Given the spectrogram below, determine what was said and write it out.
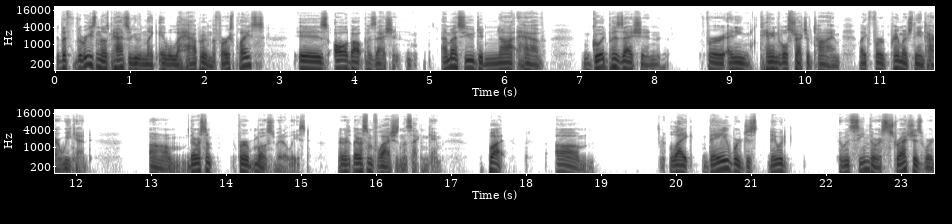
the the reason those passes are even like able to happen in the first place is all about possession. MSU did not have good possession for any tangible stretch of time, like for pretty much the entire weekend. Um, there was some for most of it at least. There there were some flashes in the second game, but um, like they were just they would it would seem there were stretches where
